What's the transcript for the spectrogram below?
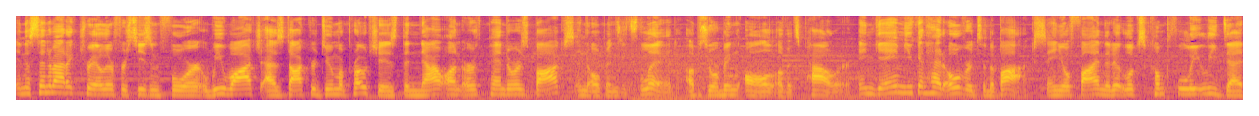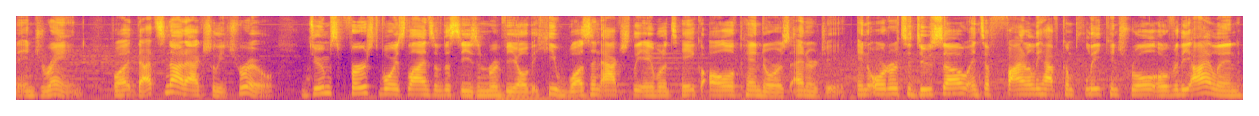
In the cinematic cinematic trailer for Season 4, we watch as Doctor Doom approaches the now unearthed Pandora's box and opens its lid, absorbing all of its power. In-game, you can head over to the box, and you'll find that it looks completely dead and drained, but that's not actually true. Doom's first voice lines of the season reveal that he wasn't actually able to take all of Pandora's energy. In order to do so, and to finally have complete control over the island,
